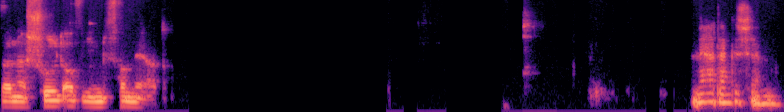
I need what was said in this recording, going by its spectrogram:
seiner Schuld auf ihn vermehrt. Ja, danke schön.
